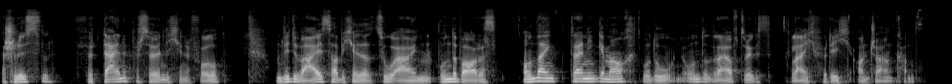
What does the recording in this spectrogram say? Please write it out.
der Schlüssel für deinen persönlichen Erfolg. Und wie du weißt, habe ich ja dazu ein wunderbares Online-Training gemacht, wo du unten drauf drückst, gleich für dich anschauen kannst.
